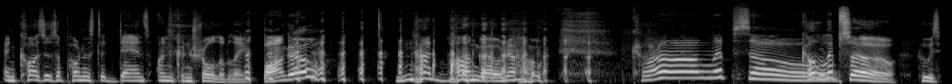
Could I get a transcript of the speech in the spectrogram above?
and causes opponents to dance uncontrollably. Bongo? Not bongo, no. Calypso. Calypso, who's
